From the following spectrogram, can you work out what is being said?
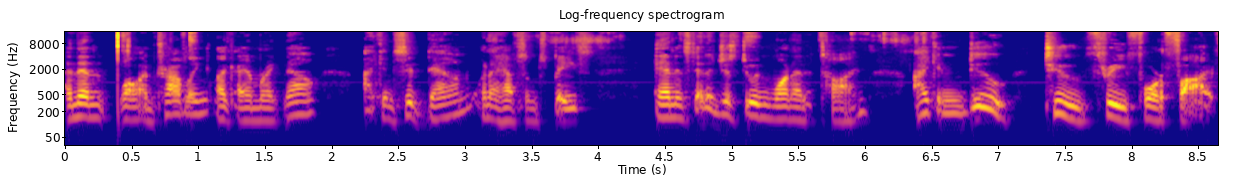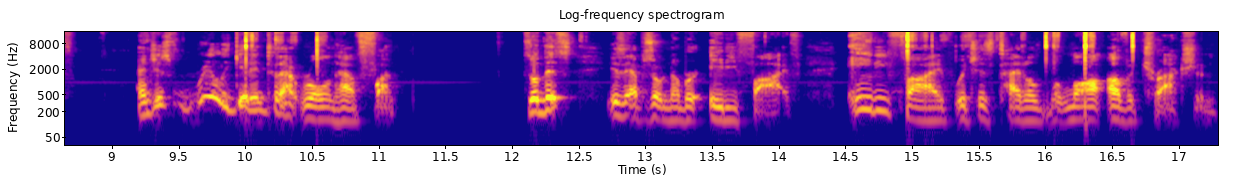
And then while I'm traveling, like I am right now, I can sit down when I have some space, and instead of just doing one at a time, I can do two, three, four, five, and just really get into that role and have fun. So, this is episode number 85. 85, which is titled The Law of Attraction,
